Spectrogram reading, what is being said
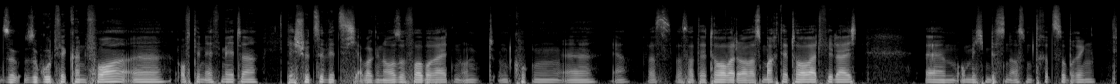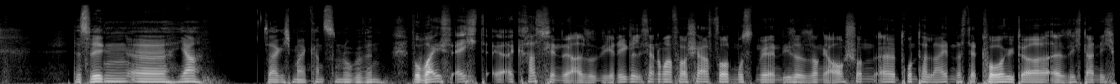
so, so gut wir können vor äh, auf den Elfmeter. Der Schütze wird sich aber genauso vorbereiten und, und gucken, äh, ja, was, was hat der Torwart oder was macht der Torwart vielleicht, ähm, um mich ein bisschen aus dem Tritt zu bringen. Deswegen, äh, ja, sage ich mal, kannst du nur gewinnen. Wobei ich es echt äh, krass finde. Also die Regel ist ja nochmal verschärft worden, mussten wir in dieser Saison ja auch schon äh, drunter leiden, dass der Torhüter äh, sich da nicht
